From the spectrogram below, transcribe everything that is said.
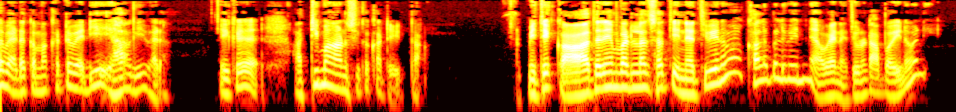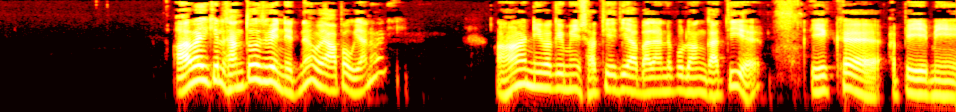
වැඩකමකට වැඩිය එහාගේ වැඩක්. ඒක අතිමානුෂික කටයුත්තක්. මෙතෙක් ආදරෙන් වඩලා සතිය නැති වෙනවා කලබල වෙන්නේ නැහැ. ඔය නැති උනට අප වෙනවනේ. ආවයි කියලා සන්තෝෂ වෙන්නෙත් නෑ. ඔය ආපහු යනවනේ. ආනි වගේ මේ සතිය දිහා බලන්න පුළුවන් ගතිය ඒක අපේ මේ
